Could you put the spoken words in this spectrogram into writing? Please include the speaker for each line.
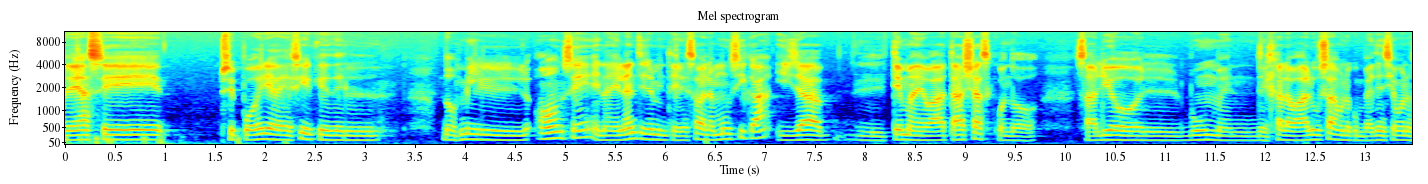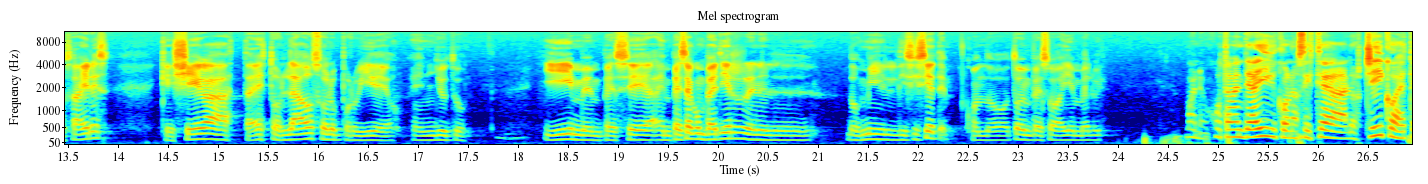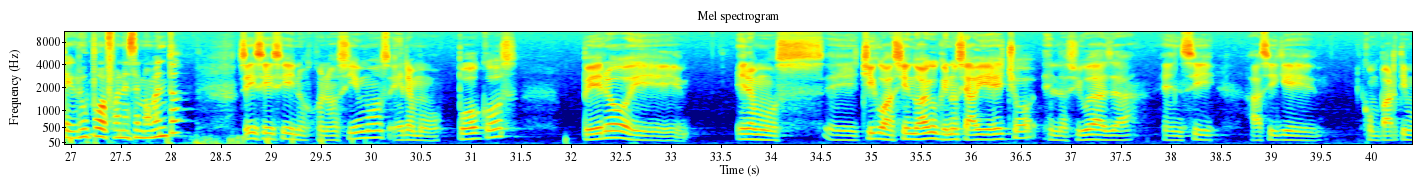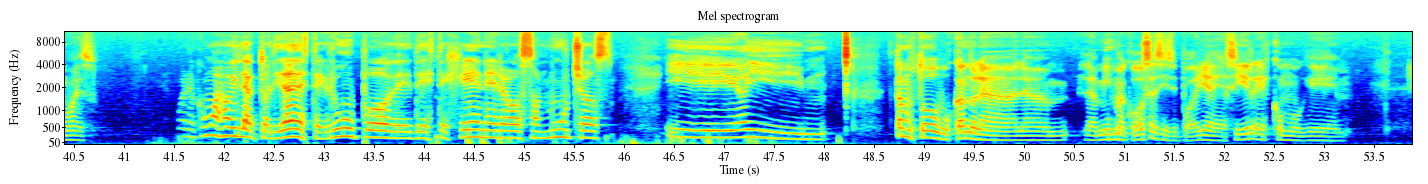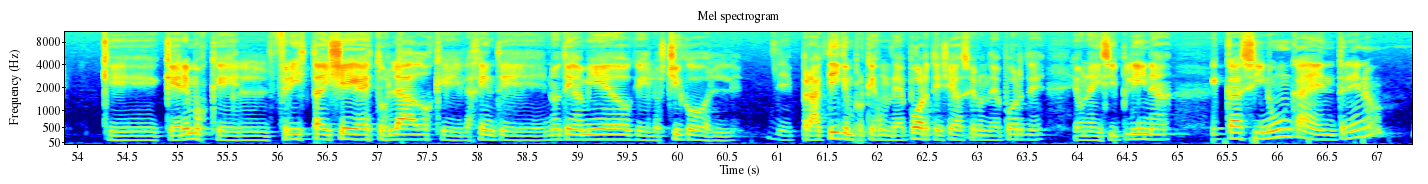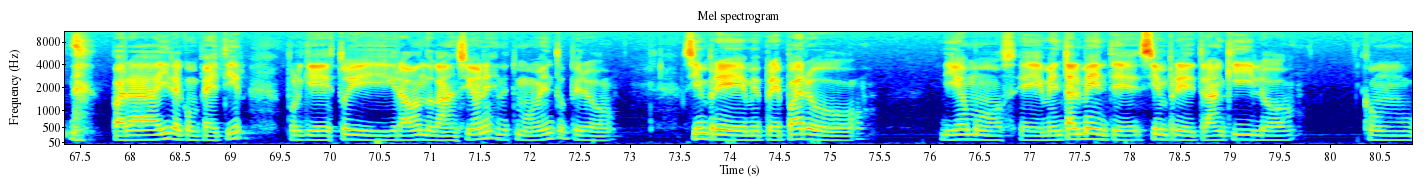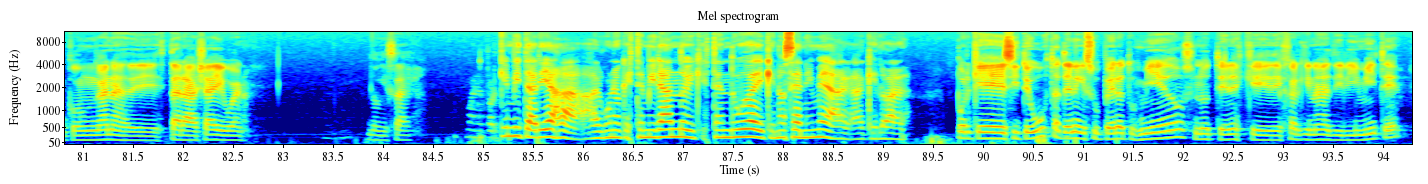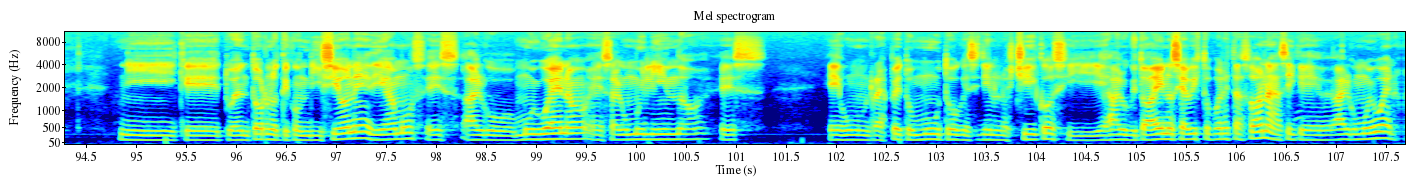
Speaker 1: De hace, se podría decir que del 2011 en adelante ya me interesaba la música y ya el tema de batallas cuando salió el boom en, del Jalabalusa, una competencia en Buenos Aires, que llega hasta estos lados solo por video en YouTube. Y me empecé, empecé a competir en el 2017, cuando todo empezó ahí en Belleville.
Speaker 2: Bueno, justamente ahí conociste a los chicos, a este grupo, ¿fue en ese momento?
Speaker 1: Sí, sí, sí, nos conocimos, éramos pocos, pero eh, éramos eh, chicos haciendo algo que no se había hecho en la ciudad ya en sí, así que compartimos eso.
Speaker 2: Bueno, ¿cómo es hoy la actualidad de este grupo, de, de este género? ¿Son muchos?
Speaker 1: Y ahí estamos todos buscando la, la, la misma cosa, si se podría decir, es como que que queremos que el freestyle llegue a estos lados, que la gente no tenga miedo, que los chicos practiquen porque es un deporte, llega a ser un deporte, es una disciplina. Casi nunca entreno para ir a competir porque estoy grabando canciones en este momento, pero siempre me preparo, digamos, eh, mentalmente, siempre tranquilo, con, con ganas de estar allá y bueno, lo que salga.
Speaker 2: Bueno, ¿por qué invitarías a alguno que esté mirando y que esté en duda y que no se anime a, a que lo haga?
Speaker 1: Porque si te gusta, tenés que superar tus miedos, no tenés que dejar que nada te limite, ni que tu entorno te condicione, digamos, es algo muy bueno, es algo muy lindo, es, es un respeto mutuo que se tienen los chicos y es algo que todavía no se ha visto por esta zona, así que es algo muy bueno.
